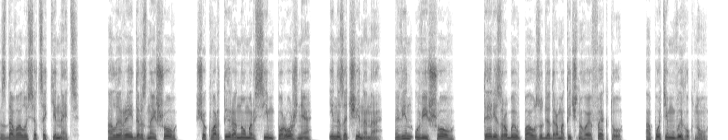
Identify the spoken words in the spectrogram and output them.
Здавалося, це кінець. Але рейдер знайшов, що квартира номер 7 порожня і не зачинена. Він увійшов, Террі зробив паузу для драматичного ефекту, а потім вигукнув.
